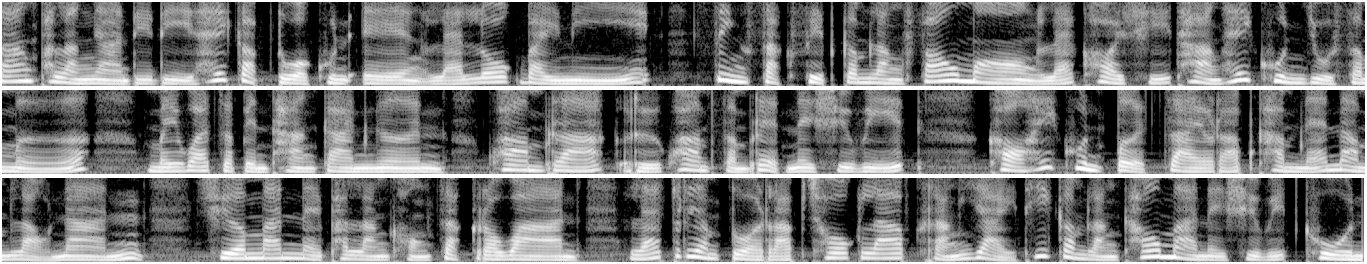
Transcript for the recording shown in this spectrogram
สร้างพลังงานดีๆ ให้กับตัวคุณเองและโลกใบนี้ สิ่งศักดิ์สิทธิ์กำลังเฝ้ามอง และคอยชี้ทางให้คุณอยู่เสมอ ไม่ว่าจะเป็นทางการเงิน ความรักหรือความสำเร็จในชีวิต ขอให้คุณเปิดใจรับคำแนะนำเหล่านั้น เชื่อมั่นในพลังของจักรวาล และเตรียมตัวรับโชคลาภครั้งใหญ่ที่กำลังเข้ามาในชีวิตคุณ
